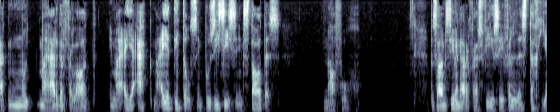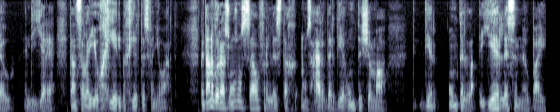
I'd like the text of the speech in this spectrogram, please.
ek moet my herder verlaat en my eie ek, my eie titels en posisies en status navolg. Psalm 37 vers 4 sê verlustig jou in die Here, dan sal hy jou gee die begeertes van jou hart. Met ander woorde, as ons onsself verlustig in ons herder deur hom te shema, deur om te Heer luister nou by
